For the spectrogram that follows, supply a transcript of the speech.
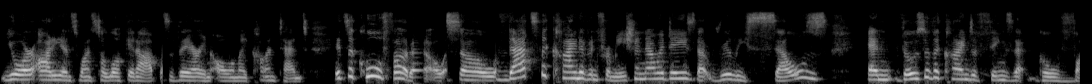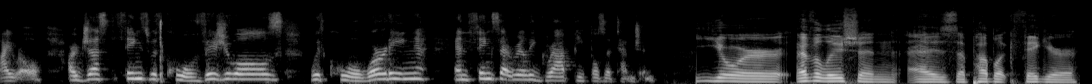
your audience wants to look it up, it's there in all of my content. It's a cool photo. So that's the kind of information nowadays that really sells and those are the kinds of things that go viral are just things with cool visuals with cool wording and things that really grab people's attention. Your evolution as a public figure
